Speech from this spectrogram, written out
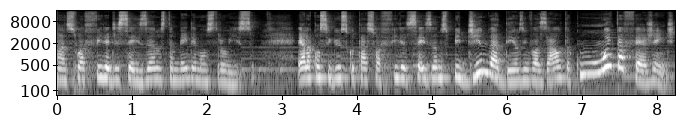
A sua filha de seis anos também demonstrou isso. Ela conseguiu escutar sua filha de seis anos pedindo a Deus em voz alta, com muita fé, gente,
